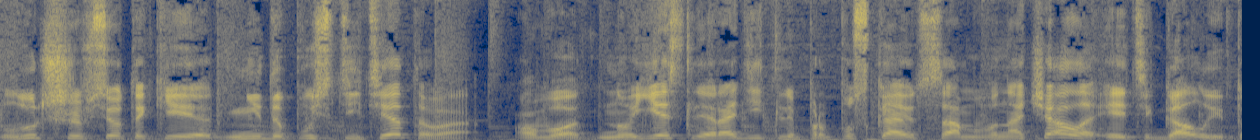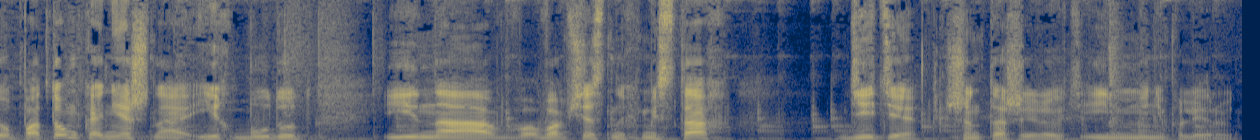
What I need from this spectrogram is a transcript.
лучше все-таки не допустить этого, вот. Но если родители пропускают с самого начала эти голы, то потом, конечно, их будут и на в, общественных местах дети шантажировать и ими манипулировать.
